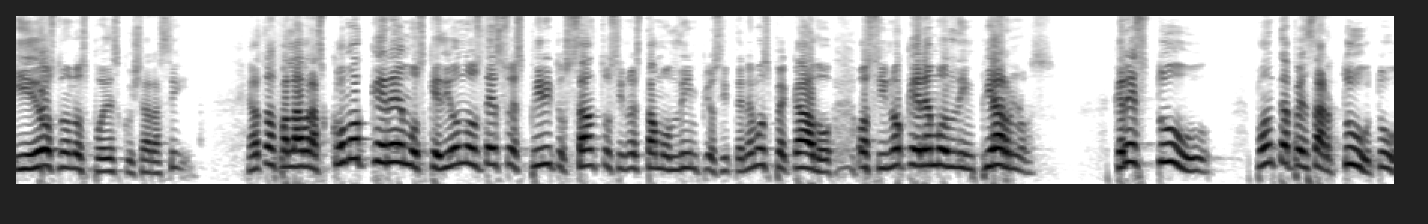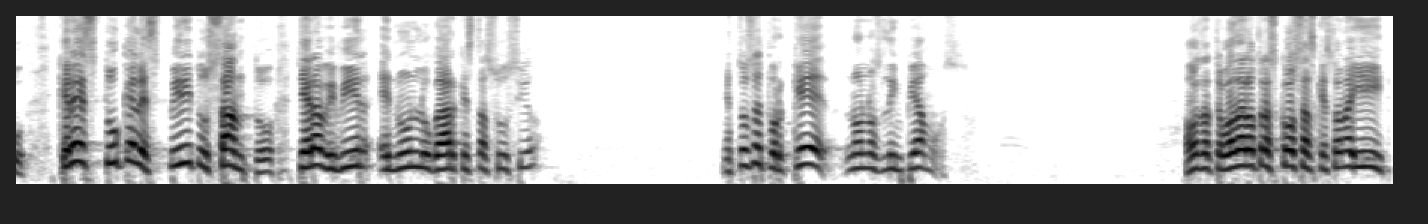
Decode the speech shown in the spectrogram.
Y Dios no nos puede escuchar así. En otras palabras, ¿cómo queremos que Dios nos dé su Espíritu Santo si no estamos limpios, si tenemos pecado o si no queremos limpiarnos? ¿Crees tú, ponte a pensar tú, tú, ¿crees tú que el Espíritu Santo quiera vivir en un lugar que está sucio? Entonces, ¿por qué no nos limpiamos? Ahora te voy a dar otras cosas que son ahí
